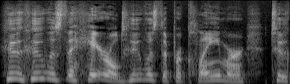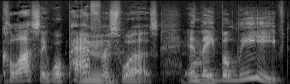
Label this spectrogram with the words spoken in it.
"Who who was the herald? Who was the proclaimer to Colossae? Well, Epaphras was, and they believed."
